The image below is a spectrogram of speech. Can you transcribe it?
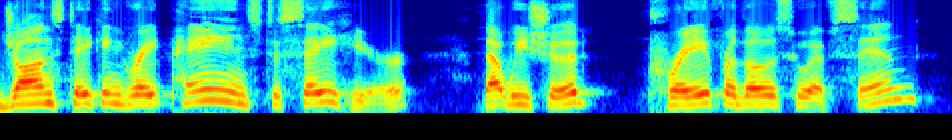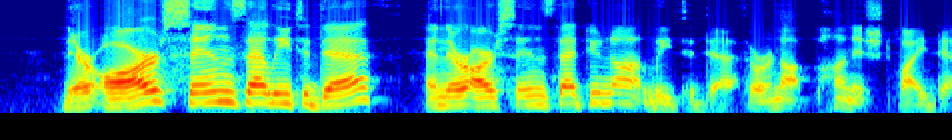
John's taking great pains to say here that we should pray for those who have sinned. There are sins that lead to death, and there are sins that do not lead to death or are not punished by death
